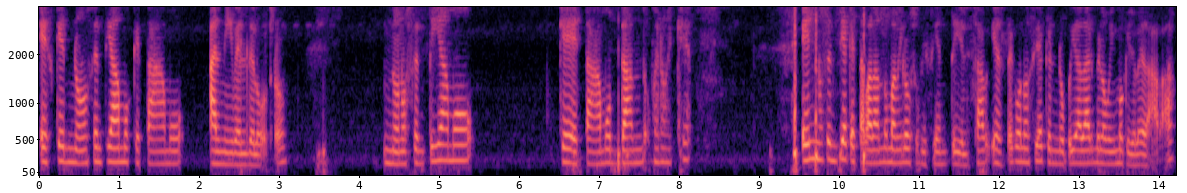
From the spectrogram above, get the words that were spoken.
es que no sentíamos que estábamos al nivel del otro no nos sentíamos que estábamos dando, bueno, es que él no sentía que estaba dando a mí lo suficiente y él, y él reconocía que él no podía darme lo mismo que yo le daba.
